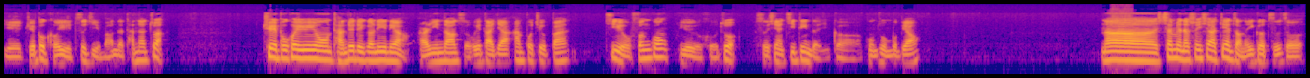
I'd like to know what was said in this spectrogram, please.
也绝不可以自己忙得团团转。却不会运用团队的一个力量，而应当指挥大家按部就班，既有分工又有合作，实现既定的一个工作目标。那下面来说一下店长的一个职责。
